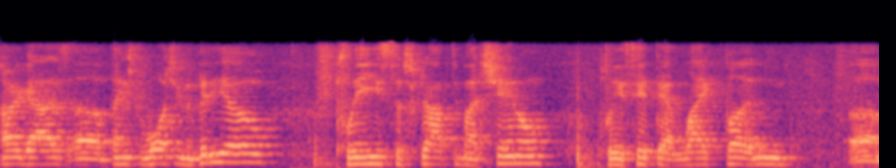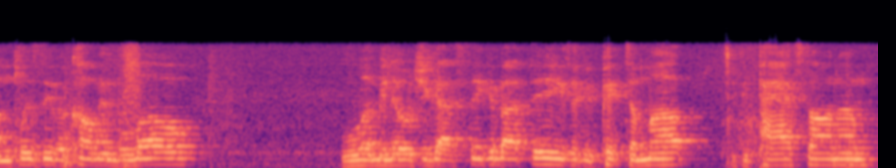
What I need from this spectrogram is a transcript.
Alright guys, uh, thanks for watching the video. Please subscribe to my channel. Please hit that like button. Um, please leave a comment below. Let me know what you guys think about these. If you picked them up, if you passed on them,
